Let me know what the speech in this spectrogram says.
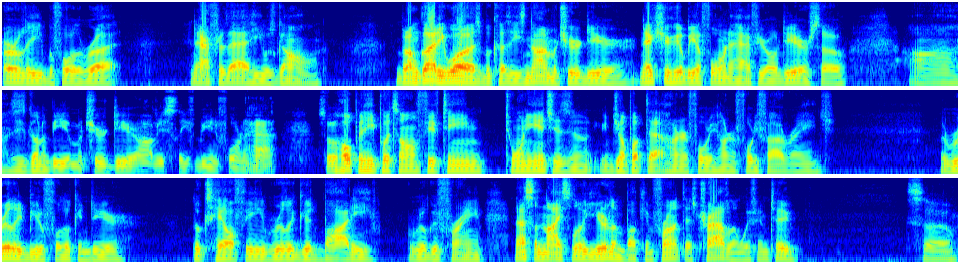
early before the rut, and after that he was gone. But I'm glad he was because he's not a mature deer. Next year he'll be a four and a half year old deer, so uh, he's going to be a mature deer, obviously, for being four and a half. So hoping he puts on 15, 20 inches and you jump up that 140, 145 range a really beautiful looking deer. Looks healthy, really good body, real good frame. And that's a nice little yearling buck in front that's traveling with him too. So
